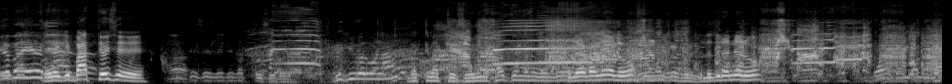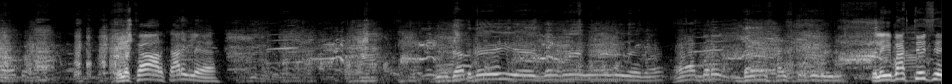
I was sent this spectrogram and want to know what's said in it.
এটা কি বাড়তে হয়েছে বিক্রি করব না? দেখতে পাচ্ছি এগুলো খাইতে মনে করবে তুলাটা নিয়ে আনো তুলে দুটা নিয়ে আনো এগুলো কার কার এগুলা? হ্যাঁ কি বাড়তে হয়েছে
